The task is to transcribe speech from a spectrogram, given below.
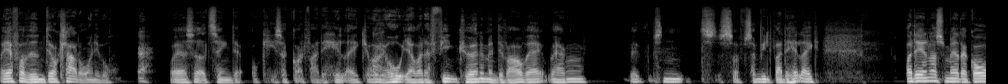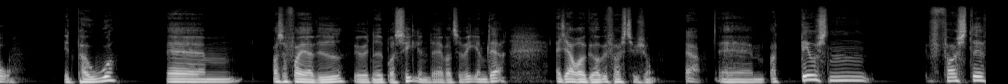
Og jeg får at vide, det var klart over niveau. Og jeg sad og tænkte, okay, så godt var det heller ikke. Jo, jo, jeg var da fint kørende, men det var jo hverken sådan, så, så vildt var det heller ikke. Og det ender så med, at der går et par uger, øhm, og så får jeg at vide, øvrigt nede i Brasilien, da jeg var til VM der, at jeg rykkede op i første division. Ja. Øhm, og det er jo sådan første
